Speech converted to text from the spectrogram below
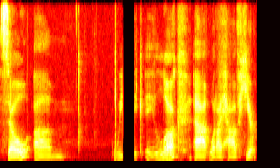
So um, take a look at what I have here.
